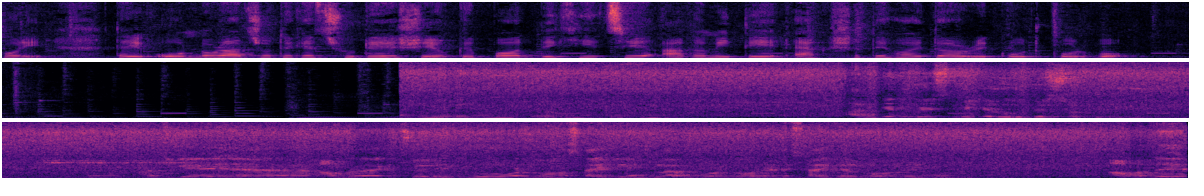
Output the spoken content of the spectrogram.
করে। তাই অন্য রাজ্য থেকে ছুটে এসে ওকে পথ দেখিয়েছে। আগামীতে একসাথে হয়তো রেকর্ড করব। আজকে প্রেস মিটের উদ্দেশ্য কি? আজকে আমরা অ্যাকচুয়ালি পূর্ব বর্ধমান সাইক্লিং ক্লাব বর্ধমানে একটা সাইকেল কমিউনিটি আমাদের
